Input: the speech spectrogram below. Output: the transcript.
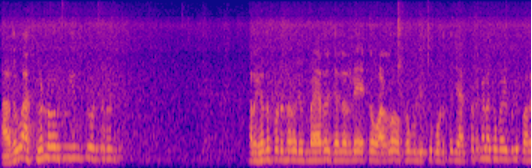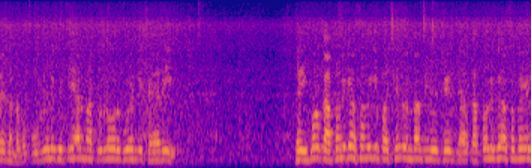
അത് ബാക്കിയുള്ളവർക്ക് വീതിച്ചു കൊടുത്തിട്ടുണ്ട്. അർഹതപ്പെടുന്നവരും വേറെ ചിലരുടെയൊക്കെ വള്ളമൊക്കെ വിളിച്ചു കൊടുത്ത് ചരിത്രങ്ങളൊക്കെ ബൈബിളിൽ പറയുന്നുണ്ട്. അപ്പോൾ കൂടുതൽ കിട്ടിയാൽ മറ്റുള്ളവർക്ക് വേണ്ടി ഷെയർ ചെയ്യും. പക്ഷേ ഇപ്പോൾ കത്തോലിക്ക സഭയ്ക്ക് പറ്റിയത് എന്താണെന്ന് ചോദിച്ചു കഴിഞ്ഞാൽ കത്തോലിക്ക സഭയിൽ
